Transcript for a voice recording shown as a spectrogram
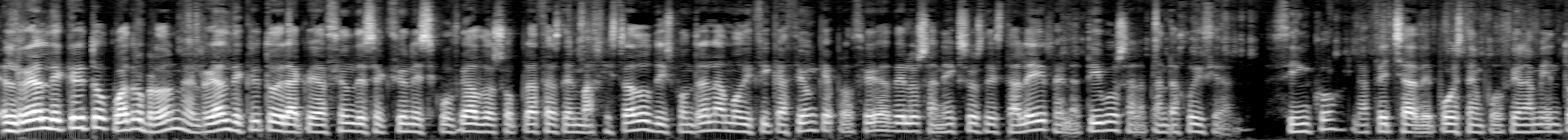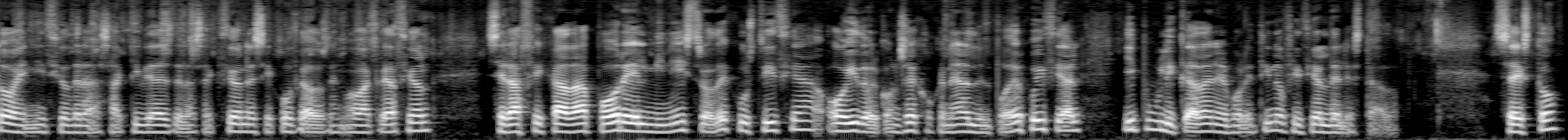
El Real Decreto 4, perdón, el Real Decreto de la creación de secciones, juzgados o plazas del magistrado dispondrá la modificación que proceda de los anexos de esta ley relativos a la planta judicial. 5. La fecha de puesta en funcionamiento e inicio de las actividades de las secciones y juzgados de nueva creación será fijada por el Ministro de Justicia, oído el Consejo General del Poder Judicial y publicada en el Boletín Oficial del Estado. Sexto,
